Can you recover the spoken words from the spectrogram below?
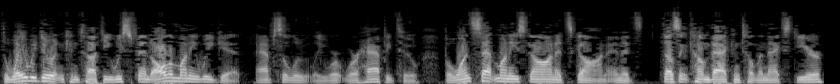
The way we do it in Kentucky, we spend all the money we get. Absolutely. We're, we're happy to. But once that money's gone, it's gone, and it doesn't come back until the next year.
